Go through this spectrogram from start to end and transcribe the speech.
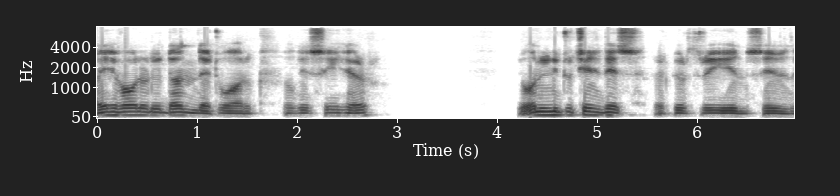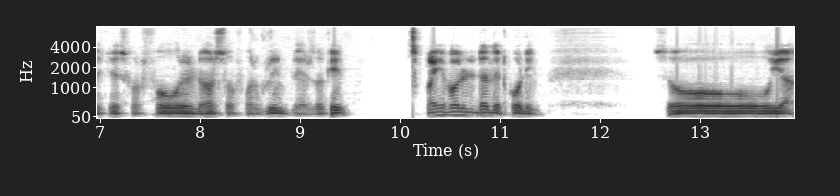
I have already done that work okay? See here. You only need to change this. Red pair 3 and same is the case for 4 and also for green players okay? I have already done that coding. So yeah.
